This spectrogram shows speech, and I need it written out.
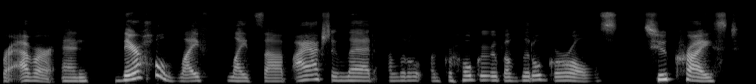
forever and their whole life lights up. I actually led a little a whole group of little girls to Christ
